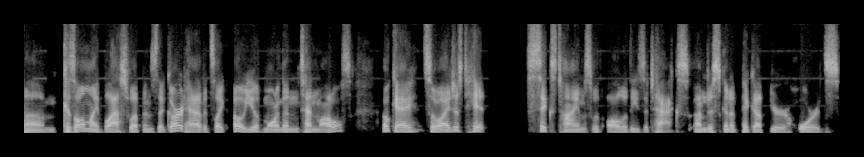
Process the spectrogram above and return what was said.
Because um, all my blast weapons that guard have, it's like, oh, you have more than 10 models? Okay, so I just hit six times with all of these attacks. I'm just going to pick up your hordes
